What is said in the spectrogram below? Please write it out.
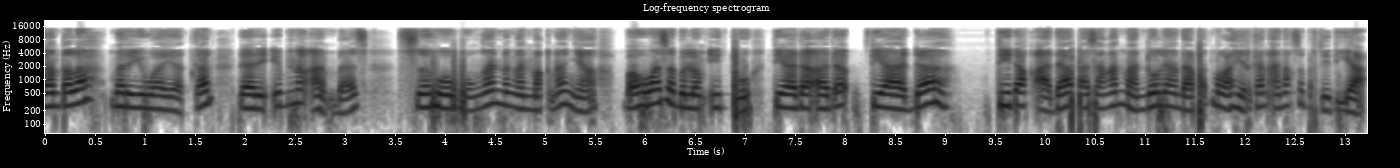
yang telah meriwayatkan dari Ibnu Abbas sehubungan dengan maknanya bahwa sebelum itu tiada ada tiada tidak ada pasangan mandul yang dapat melahirkan anak seperti dia.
